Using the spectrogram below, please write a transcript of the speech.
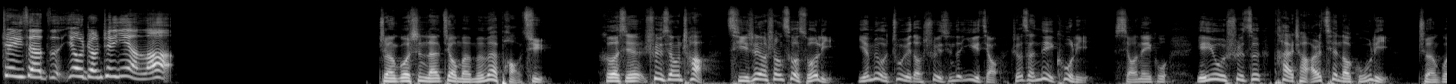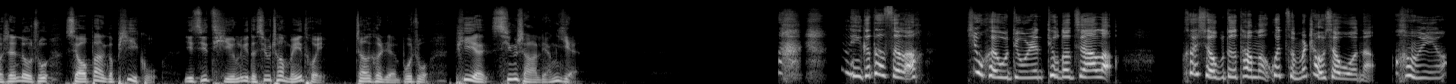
这一下子要长针眼了。转过身来就要往门外跑去。何贤睡相差，起身要上厕所里，也没有注意到睡裙的一角折在内裤里，小内裤也因为睡姿太差而嵌到骨里。转过身露出小半个屁股以及挺立的修长美腿，张克忍不住屁眼欣赏了两眼。你个大色狼，又害我丢人丢到家了！还晓不得他们会怎么嘲笑我呢！哎呀！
